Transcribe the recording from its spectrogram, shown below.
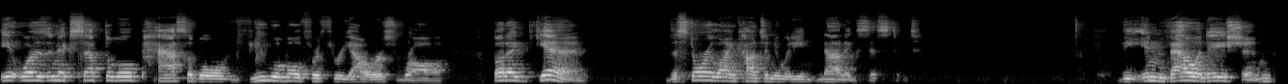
It was an acceptable, passable, viewable for three hours Raw. But again, the storyline continuity non existent. The invalidation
